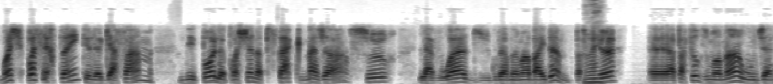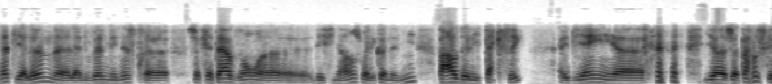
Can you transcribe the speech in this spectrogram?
Moi, je suis pas certain que le GAFAM n'est pas le prochain obstacle majeur sur la voie du gouvernement Biden, parce que euh, à partir du moment où Janet Yellen, euh, la nouvelle ministre euh, secrétaire, disons, euh, des finances ou à l'économie, parle de les taxer, eh bien, il y a, je pense que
